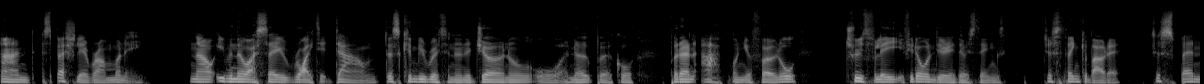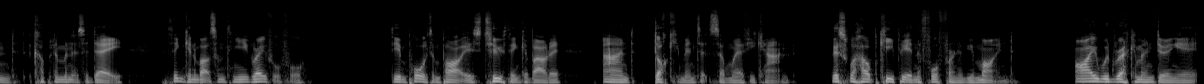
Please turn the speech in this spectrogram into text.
and especially around money. Now, even though I say write it down, this can be written in a journal or a notebook or put an app on your phone. Or, truthfully, if you don't want to do any of those things, just think about it. Just spend a couple of minutes a day thinking about something you're grateful for. The important part is to think about it and document it somewhere if you can. This will help keep it in the forefront of your mind. I would recommend doing it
